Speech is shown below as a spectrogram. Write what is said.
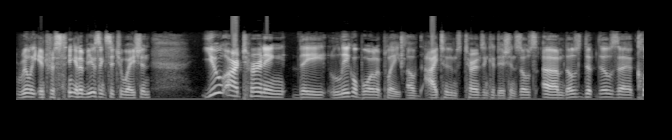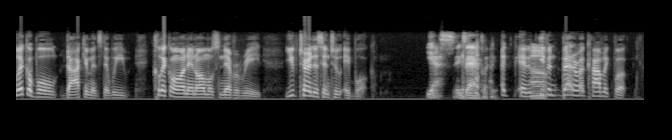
really interesting and amusing situation, you are turning the legal boilerplate of iTunes terms and conditions, those um, those those uh, clickable documents that we click on and almost never read. You've turned this into a book, Yes, exactly. And Um, even better, a comic book.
